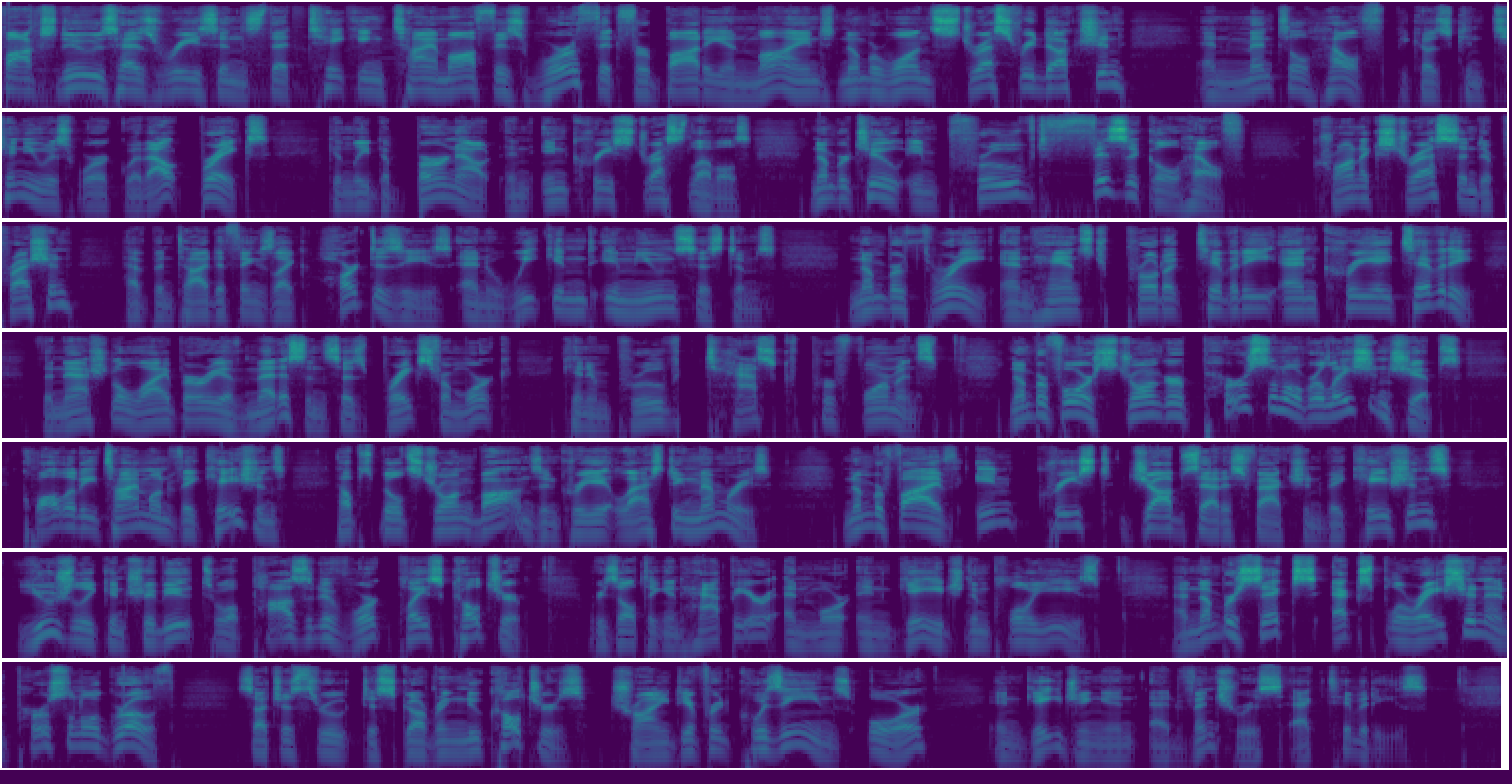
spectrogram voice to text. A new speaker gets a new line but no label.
Fox News has reasons that taking time off is worth it for body and mind. Number one, stress reduction and mental health, because continuous work without breaks can lead to burnout and increased stress levels. Number two, improved physical health. Chronic stress and depression have been tied to things like heart disease and weakened immune systems. Number three, enhanced productivity and creativity. The National Library of Medicine says breaks from work can improve task performance. Number four, stronger personal relationships. Quality time on vacations helps build strong bonds and create lasting memories. Number five, increased job satisfaction. Vacations usually contribute to a positive workplace culture, resulting in happier and more engaged employees. And number six, exploration and personal growth, such as through discovering new cultures, trying different cuisines, or engaging in adventurous activities.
